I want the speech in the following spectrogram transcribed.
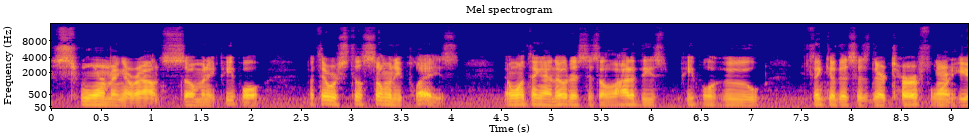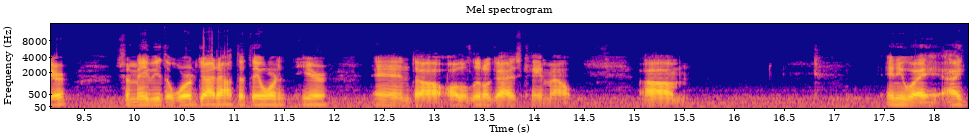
swarming around so many people, but there were still so many plays. And one thing I noticed is a lot of these people who think of this as their turf weren't here. So maybe the word got out that they weren't here, and uh, all the little guys came out. Um, anyway, I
